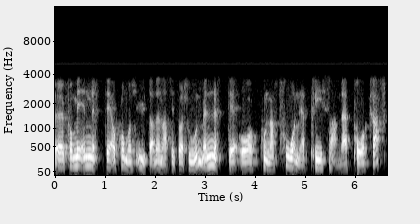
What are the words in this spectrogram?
Eh, for vi er nødt til å komme oss ut av denne situasjonen. Vi er nødt til å kunne få ned prisene på kraft.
